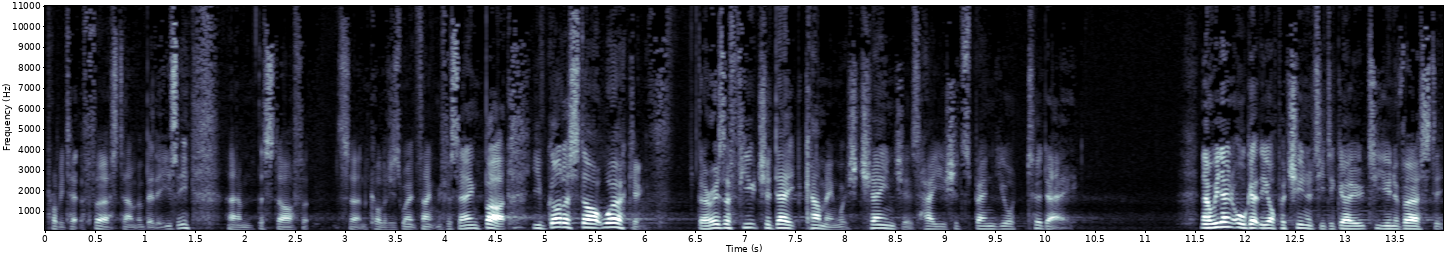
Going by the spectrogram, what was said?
probably take the first term a bit easy. Um, the staff at certain colleges won't thank me for saying, but you've got to start working. There is a future date coming which changes how you should spend your today. Now, we don't all get the opportunity to go to university,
